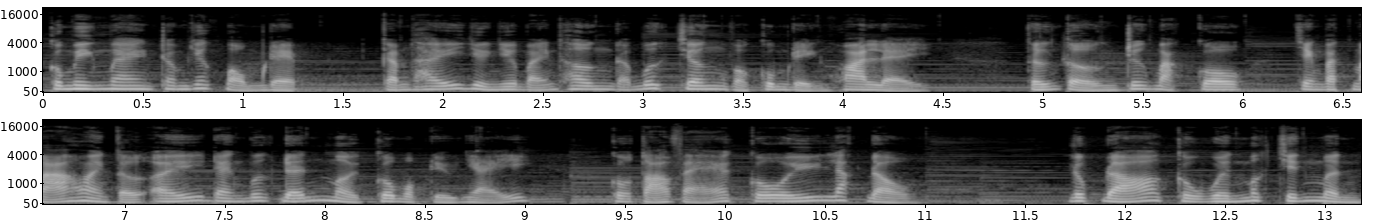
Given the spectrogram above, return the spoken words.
Cô miên man trong giấc mộng đẹp, cảm thấy dường như bản thân đã bước chân vào cung điện hoa lệ. Tưởng tượng trước mặt cô, chàng bạch mã hoàng tử ấy đang bước đến mời cô một điệu nhảy. Cô tỏ vẻ cố ý lắc đầu. Lúc đó cô quên mất chính mình,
